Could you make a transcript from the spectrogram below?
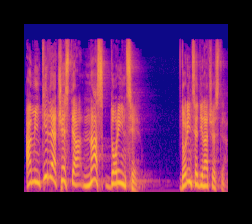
amintirile acestea nasc dorințe, dorințe din acestea,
